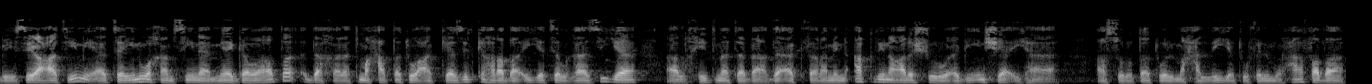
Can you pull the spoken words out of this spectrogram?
بسعة 250 ميجاوات دخلت محطة عكاز الكهربائية الغازية الخدمة بعد أكثر من عقد على الشروع بإنشائها. السلطات المحلية في المحافظة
